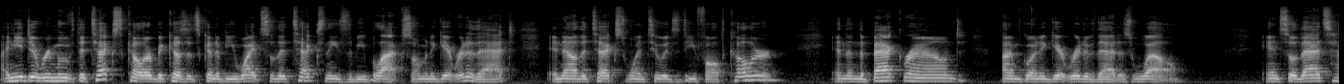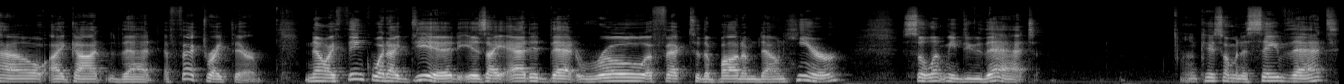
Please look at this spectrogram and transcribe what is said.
I need to remove the text color because it's going to be white. So the text needs to be black. So I'm going to get rid of that. And now the text went to its default color. And then the background, I'm going to get rid of that as well. And so that's how I got that effect right there. Now I think what I did is I added that row effect to the bottom down here. So let me do that. Okay, so I'm going to save that.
